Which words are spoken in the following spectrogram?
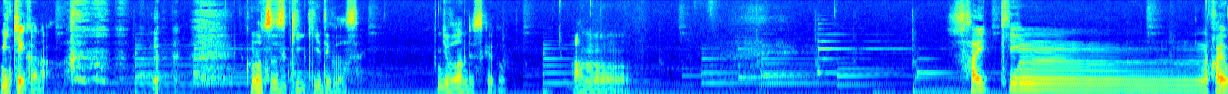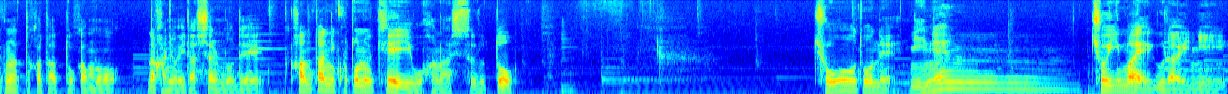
見てから この続き聞いてください。冗談ですけど。あの最近仲良くなった方とかも中にはいらっしゃるので簡単に事の経緯をお話しするとちょうどね2年ちょい前ぐらいに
